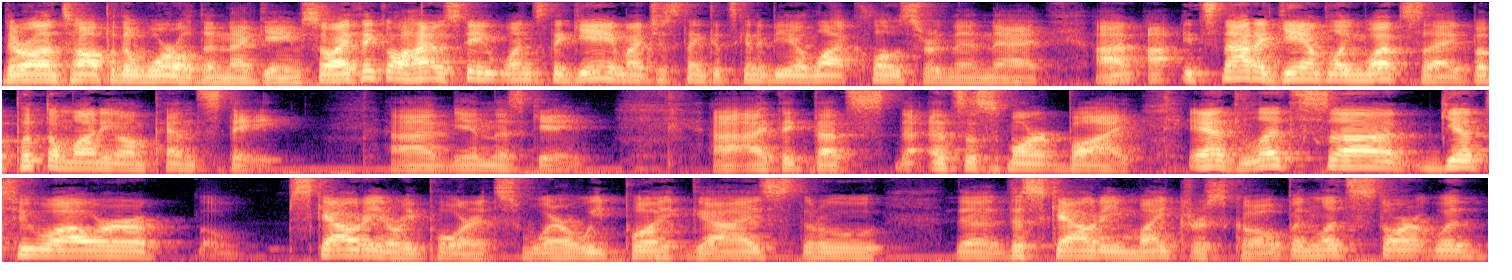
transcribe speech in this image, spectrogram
they're on top of the world in that game. So I think Ohio State wins the game. I just think it's going to be a lot closer than that. I, it's not a gambling website, but put the money on Penn State uh, in this game. Uh, I think that's that's a smart buy. Ed, let's uh, get to our scouting reports where we put guys through the the scouting microscope, and let's start with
